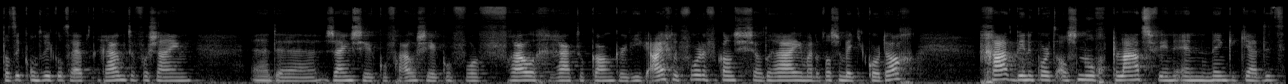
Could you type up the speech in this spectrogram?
dat ik ontwikkeld heb, Ruimte voor Zijn, uh, de Zijncirkel, Vrouwencirkel voor vrouwen geraakt door kanker, die ik eigenlijk voor de vakantie zou draaien, maar dat was een beetje kort dag, gaat binnenkort alsnog plaatsvinden. En dan denk ik, ja, dit,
